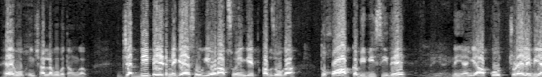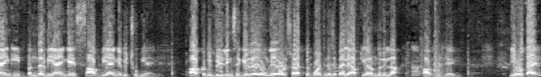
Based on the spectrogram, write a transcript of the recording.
है वो इंशाल्लाह वो बताऊँगा आप जब भी पेट में गैस होगी और आप सोएँगे कब्ज होगा तो ख्वाब कभी भी सीधे नहीं आएँगे। आपको चुड़ैले भी आएँगी, बंदर भी आएँगे, सांप भी आएँगे, बिच्छू भी आएँगे। आप कभी बिल्डिंग से गिर रहे होंगे और सड़क पर पहुँचने से पहले आपकी अलहमदुल्ला आप मिल जाएगी। ये होता है।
